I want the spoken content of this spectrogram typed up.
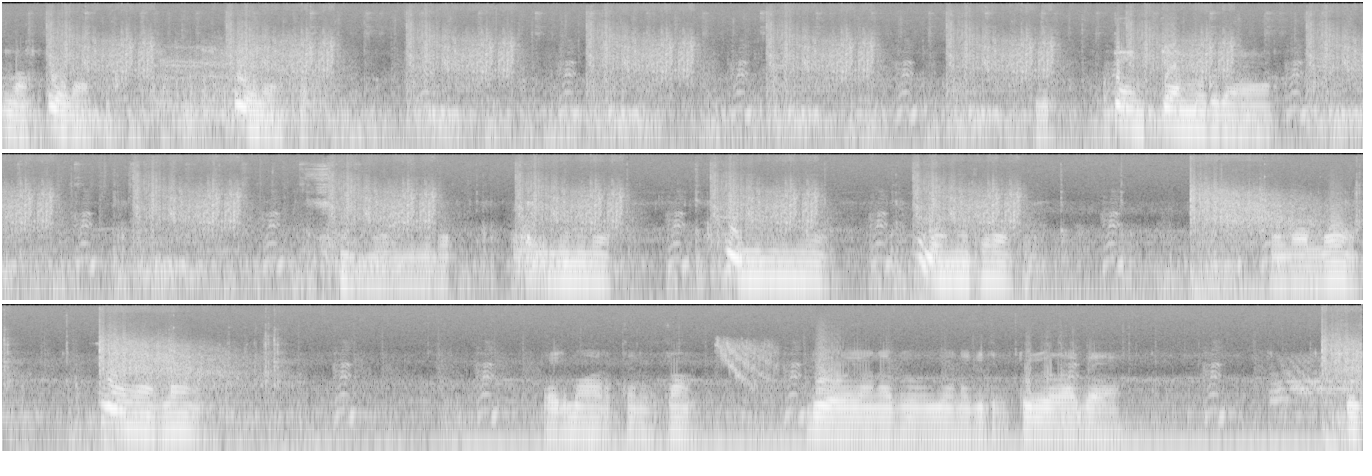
Ulan öyle artık. Öyle artık. Denk gelmedi be. Ölümüne. Ölümüne. Ulan yeter artık. Allah Allah. Allah Allah. Elimi ağrıttınız lan. Bir o yana bir o yana gidip duruyorlar be. Sus.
